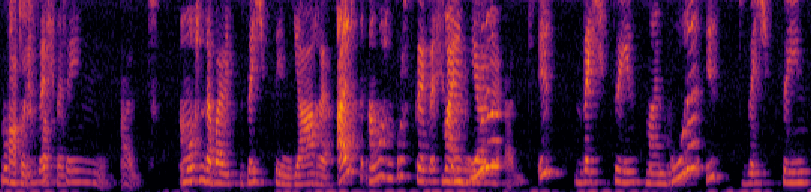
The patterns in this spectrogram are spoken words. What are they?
Можно а, точку поставить. 16 alt. А можно добавить 16 Jahre alt, а можно просто сказать 16 mein Bruder Jahre alt. ist 16. Mein Bruder ist 16.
